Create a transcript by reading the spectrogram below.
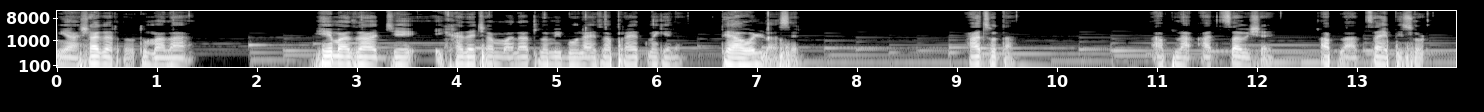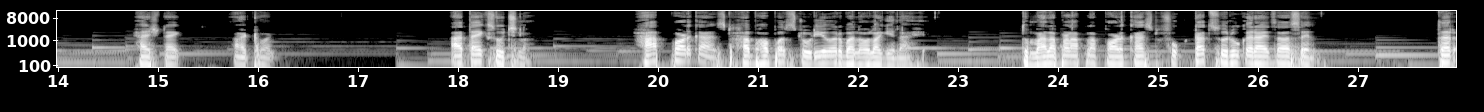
मी आशा करतो तुम्हाला हे माझं आज जे एखाद्याच्या मनातलं मी बोलायचा प्रयत्न केला ते आवडलं असेल. हाच होता आपला आजचा विषय आपला आजचा एपिसोड हॅशटॅग आठवण. आता एक सूचना. हा पॉडकास्ट हब हॉपर स्टुडिओवर बनवला गेला आहे. तुम्हाला पण आपला पॉडकास्ट फुकटात सुरू करायचा असेल तर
